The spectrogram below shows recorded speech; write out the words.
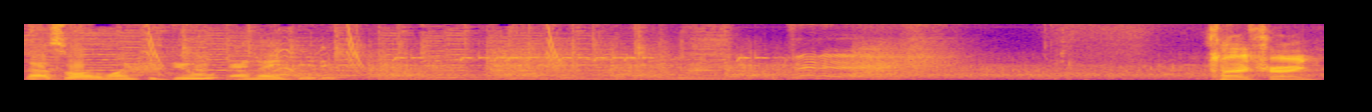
That's all I wanted to do, and I did it. I tried.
